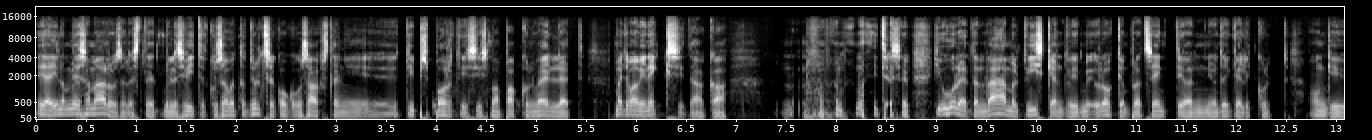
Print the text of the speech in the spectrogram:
ja ei no me saame aru sellest, et milles viitad, kui sa võtad üldse kogu Kasahstani tippspordi, siis ma pakun välja, et ma ei tea, ma võin eksida, aga noh, ma ei tea, seal juured on vähemalt viiskümmend või rohkem protsenti on ju tegelikult, ongi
